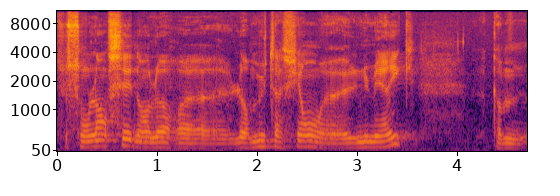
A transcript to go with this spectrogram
se sont lancées dans leur, euh, mutation euh, numérique, comme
